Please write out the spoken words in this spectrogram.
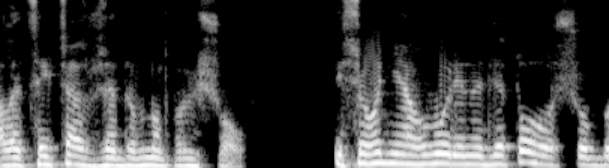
Але цей час вже давно пройшов. І сьогодні я говорю не для того, щоб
